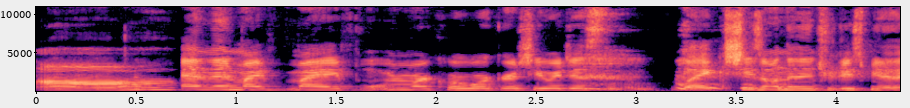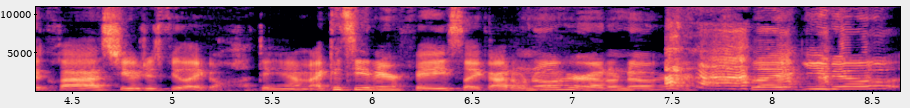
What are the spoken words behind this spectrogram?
Aw. And then my my former coworker, she would just like she's the one that introduced me to the class. She would just be like, "Oh damn," I could see in her face, like, "I don't know her, I don't know her." like you know,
